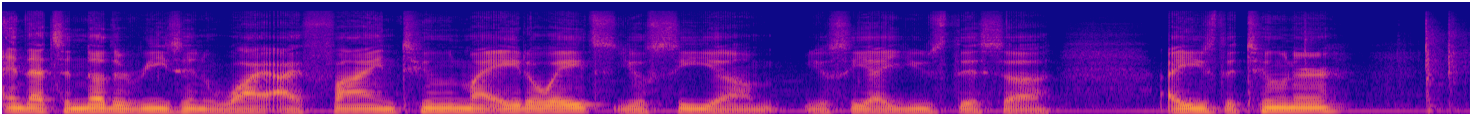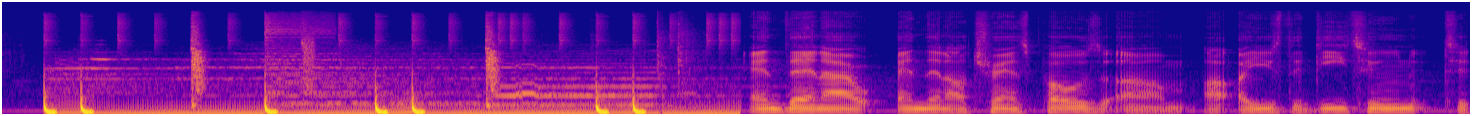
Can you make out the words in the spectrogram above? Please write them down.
and that's another reason why I fine tune my 808s you'll see um, you'll see I use this uh, I use the tuner and then I and then I'll transpose um, I, I use the detune to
